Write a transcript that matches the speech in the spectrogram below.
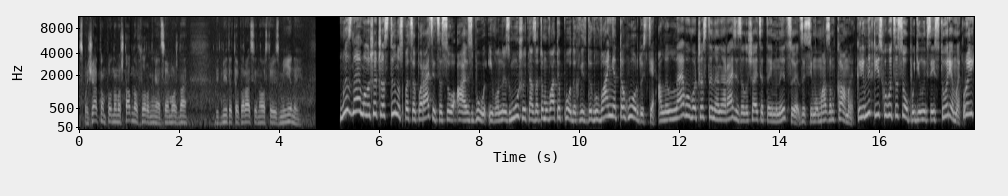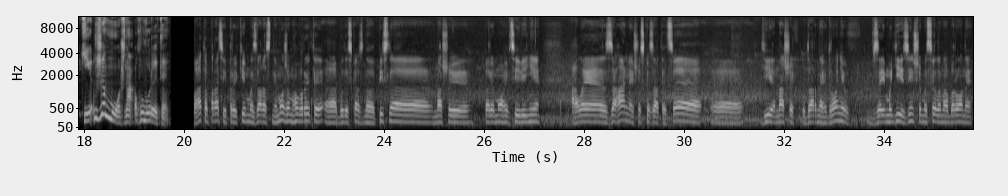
З початком повномасштабного вторгнення це можна відмітити операцію на острові Зміїний. Ми знаємо лише частину спецоперацій ЦСО АСБУ, і вони змушують нас затамувати подих від здивування та гордості. Але левова частина наразі залишається таємницею за сімома замками. Керівник Львівського ЦСО поділився історіями, про які вже можна говорити. Багато операцій, про які ми зараз не можемо говорити, а буде сказано після нашої перемоги в цій війні. Але загальне, що сказати, це е, дія наших ударних дронів, взаємодії з іншими силами оборони.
